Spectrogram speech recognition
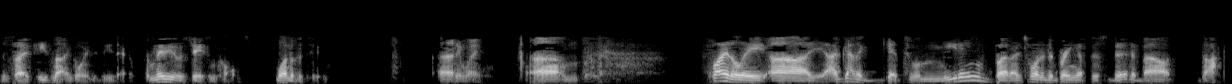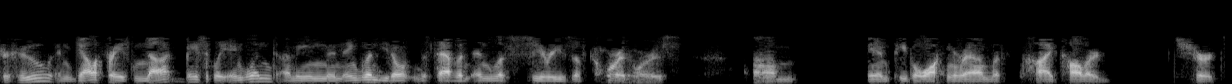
decides he's not going to be there, or maybe it was Jason Coles, one of the two. Anyway, um, finally, uh, I've got to get to a meeting, but I just wanted to bring up this bit about Doctor Who and Gallifrey's not basically England. I mean, in England, you don't just have an endless series of corridors, um, and people walking around with high collared shirts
